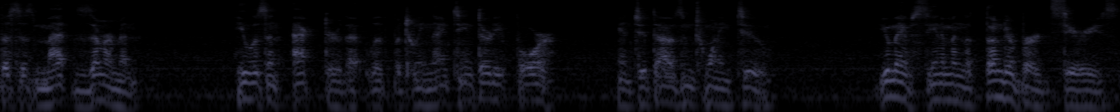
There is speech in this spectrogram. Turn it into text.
This is Matt Zimmerman. He was an actor that lived between 1934 and 2022. You may have seen him in the Thunderbird series.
